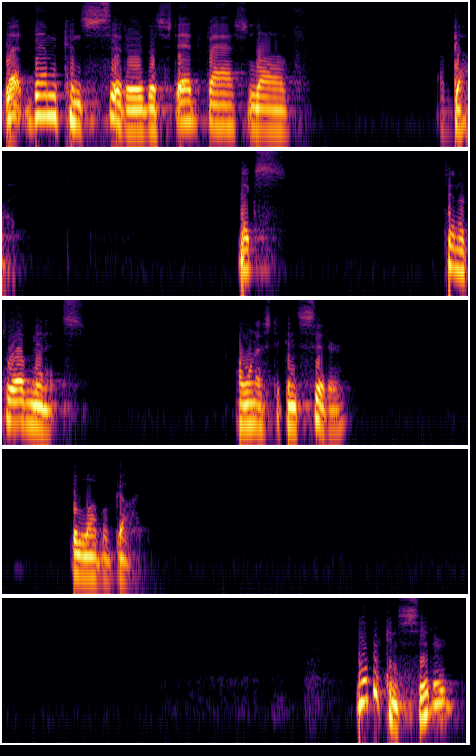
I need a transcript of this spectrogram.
let them consider the steadfast love of God. Next 10 or 12 minutes, I want us to consider the love of God. Have you ever considered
